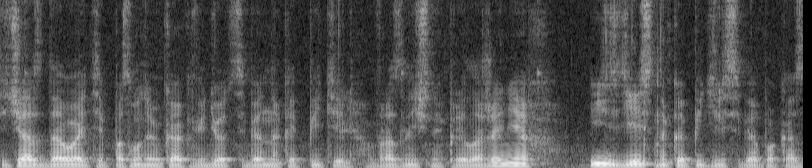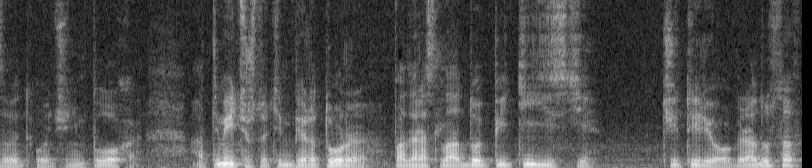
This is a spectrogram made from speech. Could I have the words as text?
Сейчас давайте посмотрим, как ведет себя накопитель в различных приложениях. И здесь накопитель себя показывает очень плохо. Отмечу, что температура подросла до 54 градусов.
